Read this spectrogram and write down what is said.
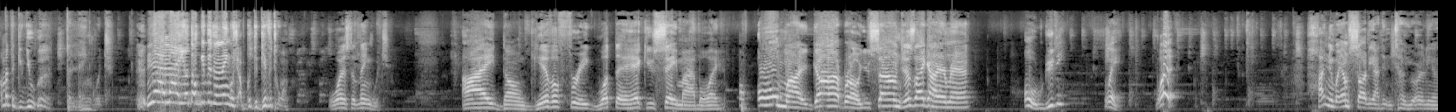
I'm about to give you the language. No, no, you don't give me the language. I'm going to give it to him. What is the language? I don't give a freak what the heck you say, my boy. Oh, oh my god, bro. You sound just like Iron Man. Oh, really? Wait, what? Anyway, I'm sorry I didn't tell you earlier.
